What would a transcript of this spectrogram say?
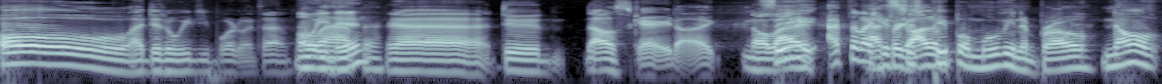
Oh, I did a Ouija board one time. Oh, What you did? Yeah, dude, that was scary, dog. No See, lie. I feel like I it's forgot just ab- people moving it, bro. No,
